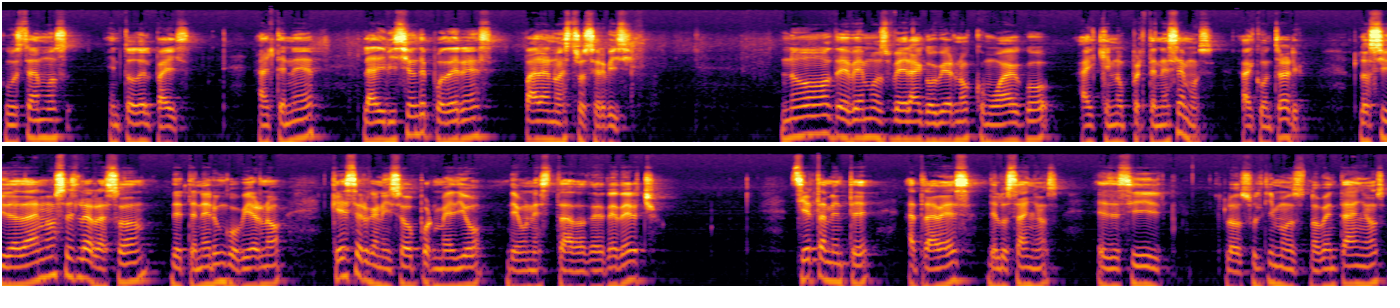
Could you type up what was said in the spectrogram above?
gustamos en todo el país, al tener la división de poderes para nuestro servicio. No debemos ver al gobierno como algo al que no pertenecemos, al contrario, los ciudadanos es la razón de tener un gobierno que se organizó por medio de un Estado de derecho. Ciertamente, a través de los años, es decir, los últimos 90 años,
